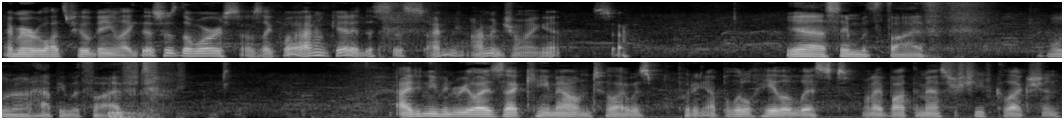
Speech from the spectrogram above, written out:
I remember lots of people being like, "This was the worst." I was like, "Well, I don't get it. This this I'm I'm enjoying it." So Yeah, same with five. We're not happy with five. I didn't even realize that came out until I was putting up a little Halo list when I bought the Master Chief collection.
